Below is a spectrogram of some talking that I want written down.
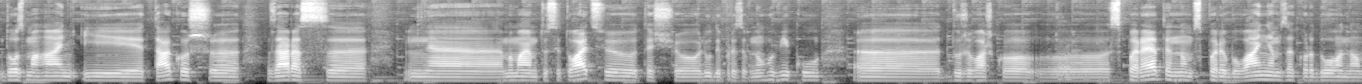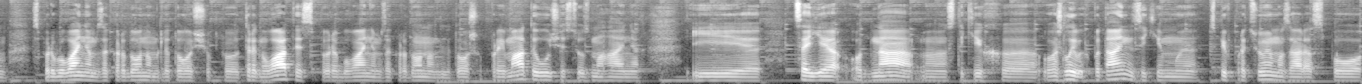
до змагань. І також е, зараз. е, е, Ми маємо ту ситуацію, те, що люди призивного віку дуже важко з перетином, з перебуванням за кордоном, з перебуванням за кордоном для того, щоб тренуватись, з перебуванням за кордоном для того, щоб приймати участь у змаганнях. І це є одна з таких важливих питань, з якими ми співпрацюємо зараз по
